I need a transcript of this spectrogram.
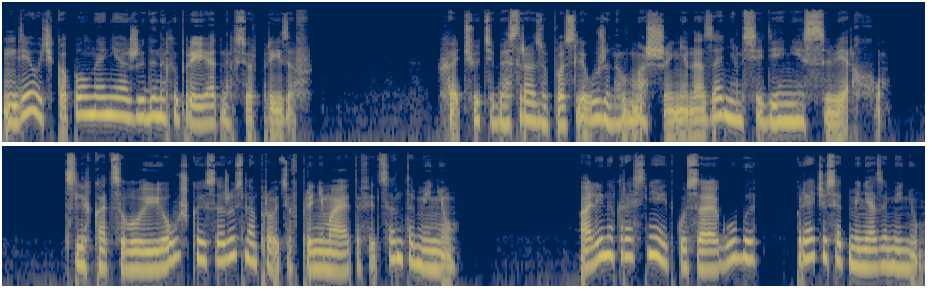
Девочка, полная неожиданных и приятных сюрпризов. Хочу тебя сразу после ужина в машине на заднем сиденье сверху. Слегка целую ее ушко и сажусь напротив, принимая от официанта меню. Алина краснеет, кусая губы, прячась от меня за меню.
